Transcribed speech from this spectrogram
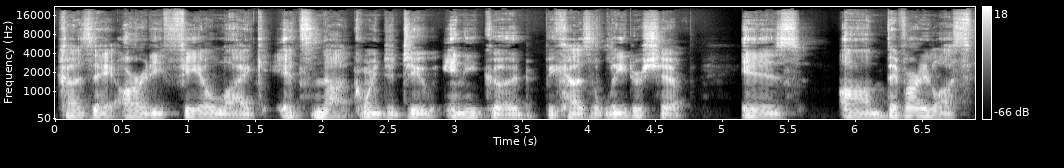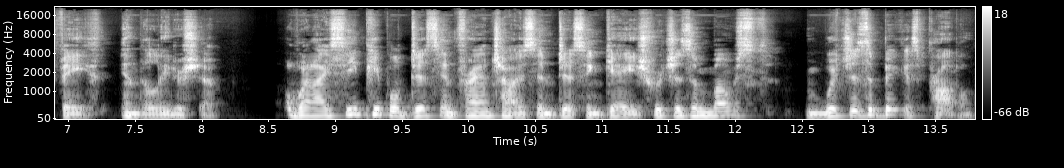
because they already feel like it's not going to do any good because leadership is, um, they've already lost faith in the leadership. When I see people disenfranchised and disengaged, which is the most, which is the biggest problem,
